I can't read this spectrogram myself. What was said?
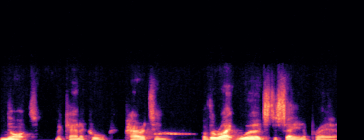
not mechanical parroting of the right words to say in a prayer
